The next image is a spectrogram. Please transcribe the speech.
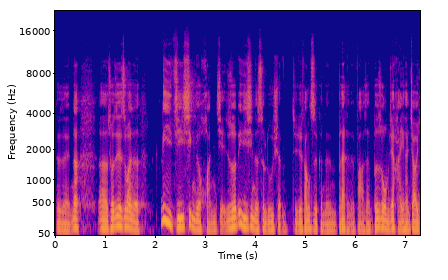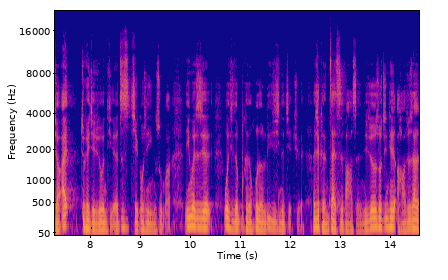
对不对？那呃除了这些之外呢？立即性的缓解，就是说立即性的 solution 解决方式可能不太可能发生，不是说我们今天喊一喊叫一叫，哎就可以解决问题了，这是结构性因素嘛？因为这些问题都不可能获得立即性的解决，而且可能再次发生。也就是说，今天好，就算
